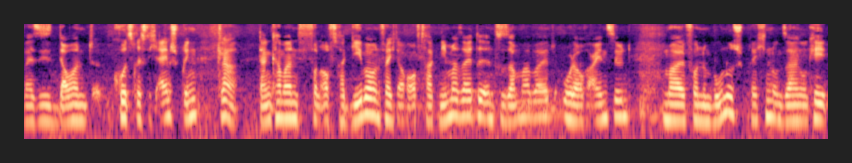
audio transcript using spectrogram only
weil sie dauernd kurzfristig einspringen. Klar, dann kann man von Auftraggeber und vielleicht auch Auftragnehmerseite in Zusammenarbeit oder auch einzeln mal von einem Bonus sprechen und sagen, okay,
